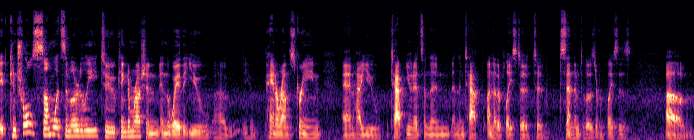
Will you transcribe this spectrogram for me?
It controls somewhat similarly to Kingdom Rush in, in the way that you um, you know, pan around the screen and how you tap units and then and then tap another place to, to send them to those different places. Um,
